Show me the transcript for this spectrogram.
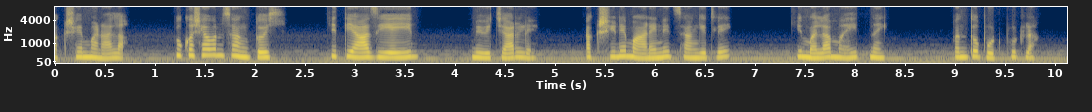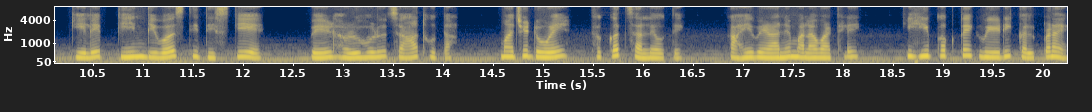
अक्षय म्हणाला तू कशावर सांगतोयस की ती आज येईल मी विचारले. अक्षयने मानेनेच सांगितले की मला माहीत नाही पण तो पुटपुटला गेले तीन दिवस ती दिसतीये. वेळ हळूहळू जात होता. माझे डोळे थकत चालले होते. काही वेळाने मला वाटले की ही फक्त एक वेडी कल्पना आहे.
